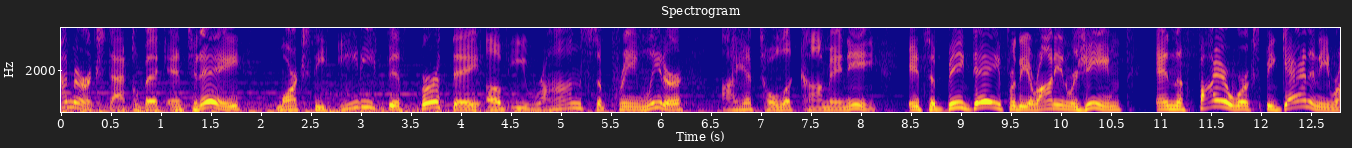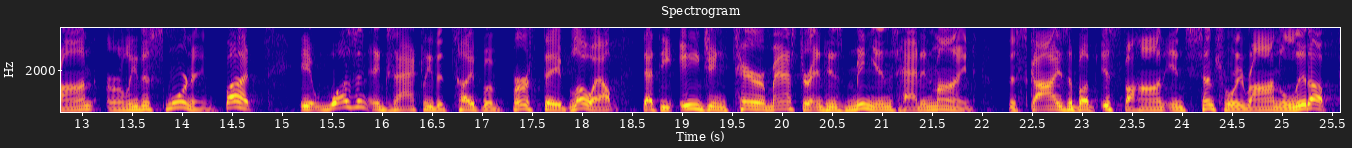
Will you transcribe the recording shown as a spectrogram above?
I'm Erick Stakelbeck, and today marks the 85th birthday of Iran's supreme leader, Ayatollah Khamenei. It's a big day for the Iranian regime, and the fireworks began in Iran early this morning. But it wasn't exactly the type of birthday blowout that the aging terror master and his minions had in mind. The skies above Isfahan in central Iran lit up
